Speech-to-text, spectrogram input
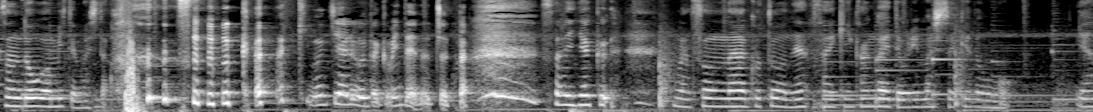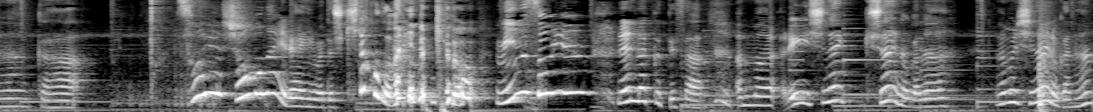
その動画を見てました。気持ち悪いオタクみたいになっちゃった。最悪。まあそんなことをね最近考えておりましたけども。いやなんかそういうしょうもない LINE 私来たことないんだけど みんなそういう連絡ってさあんまりしないしないのかな？あんまりしないのかな？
